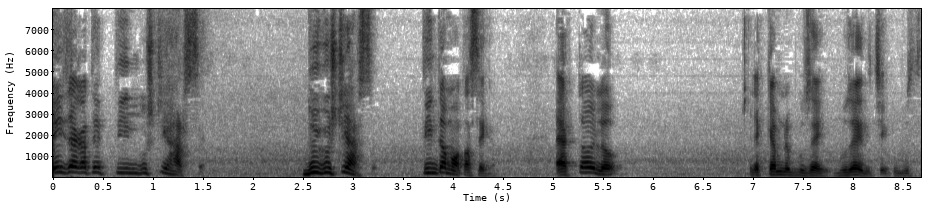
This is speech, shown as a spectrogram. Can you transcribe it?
এই জায়গাতে তিন গোষ্ঠী হারছে। দুই গোষ্ঠী হারছে। তিনটা মত আছে এখানে। একটা হইল, এটা কেমনে বুঝাই বুঝাই দিচ্ছি একটু বুঝতে,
